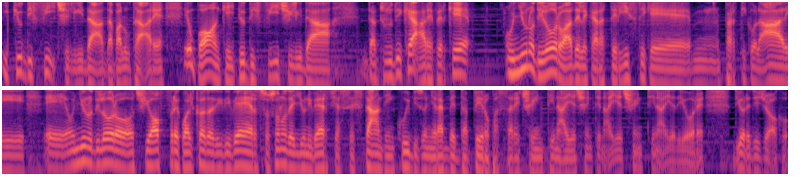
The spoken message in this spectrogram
i più difficili da, da, valutare e un po' anche i più difficili da, da giudicare perché ognuno di loro ha delle caratteristiche mh, particolari e ognuno di loro ci offre qualcosa di diverso, sono degli universi a sé stanti in cui bisognerebbe davvero passare centinaia e centinaia e centinaia di ore di, ore di gioco.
